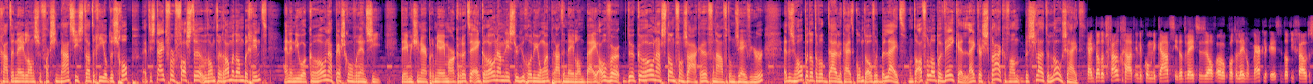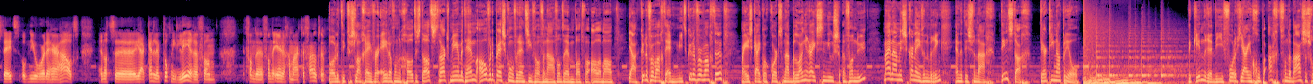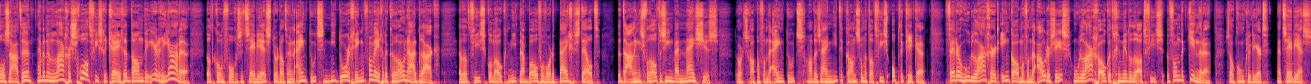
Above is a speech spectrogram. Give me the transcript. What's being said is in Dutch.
Gaat de Nederlandse vaccinatiestrategie op de schop? Het is tijd voor vasten, want de Ramadan begint en een nieuwe coronapersconferentie. Demissionair premier Mark Rutte en coronaminister Hugo de Jonge praten Nederland bij over de coronastand van zaken vanavond om 7 uur. Het is hopen dat er wat duidelijkheid komt over het beleid, want de afgelopen weken lijkt er sprake van besluiteloosheid. Kijk, dat het fout gaat in de communicatie, dat weten ze zelf ook. Wat alleen opmerkelijk is, dat die fouten steeds opnieuw worden herhaald. En dat ze ja, kennelijk toch niet leren van van de, van de eerder gemaakte fouten. Politiek verslaggever Eda van der Groot is dat. Straks meer met hem over de persconferentie van vanavond en wat we allemaal ja, kunnen verwachten en niet kunnen verwachten. Maar eerst kijken we kort naar het belangrijkste nieuws van nu. Mijn naam is Carne van der Brink en het is vandaag dinsdag 13 april. De kinderen die vorig jaar in groep 8 van de basisschool zaten, hebben een lager schooladvies gekregen dan de eerdere jaren. Dat komt volgens het CBS doordat hun eindtoets niet doorging vanwege de corona-uitbraak. Dat advies kon ook niet naar boven worden bijgesteld. De daling is vooral te zien bij meisjes. Door het schrappen van de eindtoets hadden zij niet de kans om het advies op te krikken. Verder, hoe lager het inkomen van de ouders is, hoe lager ook het gemiddelde advies van de kinderen. Zo concludeert het CBS.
